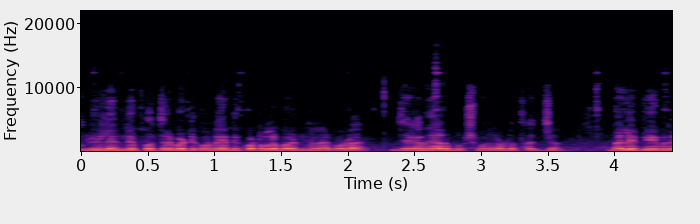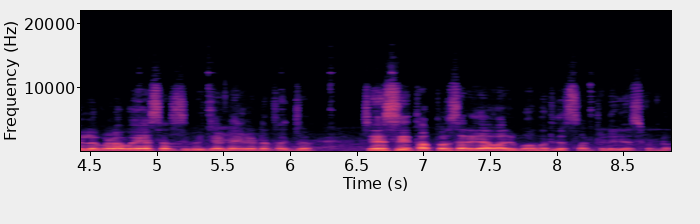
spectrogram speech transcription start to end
వీళ్ళు ఎన్ని పొత్తులు పెట్టుకున్నా ఎన్ని కుట్రలు పడినా కూడా జగన్ గారు ముఖ్యమంత్రి అవడం తథ్యం. మళ్ళీ భీమిలిలో కూడా వైఎస్ఆర్సీపీ జెండా ఎగరడం తథ్యం. చేసి తప్పనిసరిగా వారికి బహుమతికి ఇస్తాం తెలియజేసుకుంటూ.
